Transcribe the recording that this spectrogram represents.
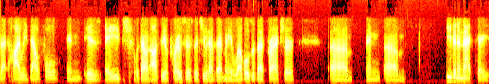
that highly doubtful in his age without osteoporosis that you would have that many levels of that fracture. Um, and um, even in that case,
